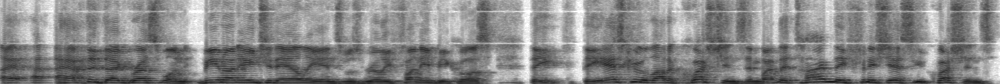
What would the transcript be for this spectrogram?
I, I, have to digress one. Being on Ancient Aliens was really funny because they they ask you a lot of questions, and by the time they finish asking you questions,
